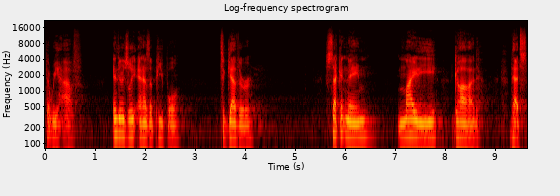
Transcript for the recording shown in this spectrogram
that we have individually and as a people together. Second name, mighty God. That's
